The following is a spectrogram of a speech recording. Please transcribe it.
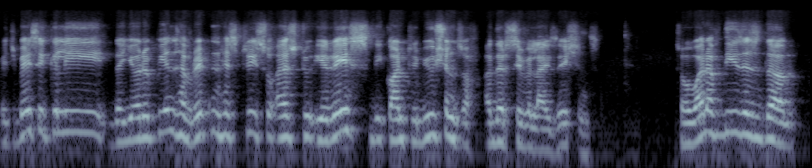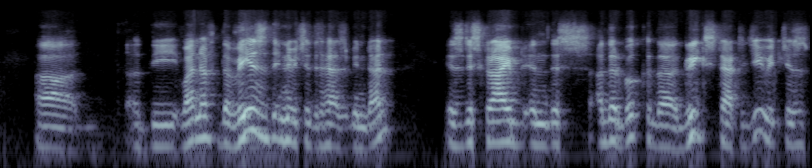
which basically the Europeans have written history so as to erase the contributions of other civilizations. So one of these is the uh, the one of the ways in which it has been done is described in this other book, the Greek strategy, which is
